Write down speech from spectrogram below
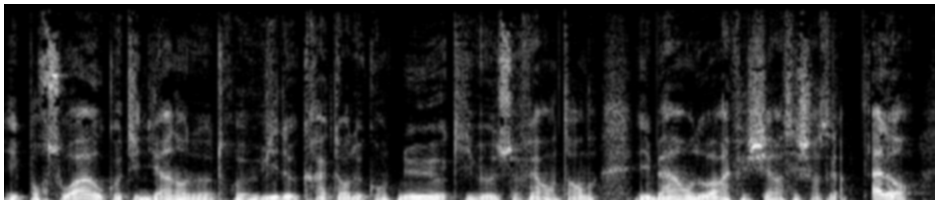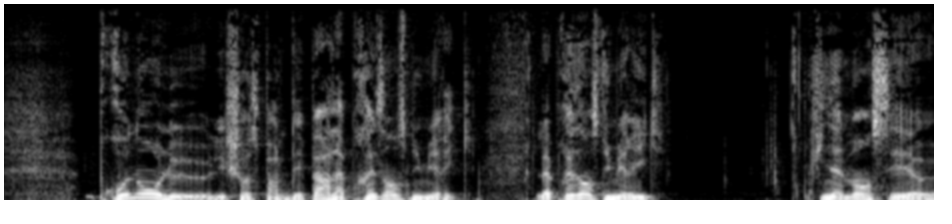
Et pour soi au quotidien dans notre vie de créateur de contenu euh, qui veut se faire entendre et eh ben on doit réfléchir à ces choses là alors prenons le, les choses par le départ la présence numérique. La présence numérique Finalement, c'est euh,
